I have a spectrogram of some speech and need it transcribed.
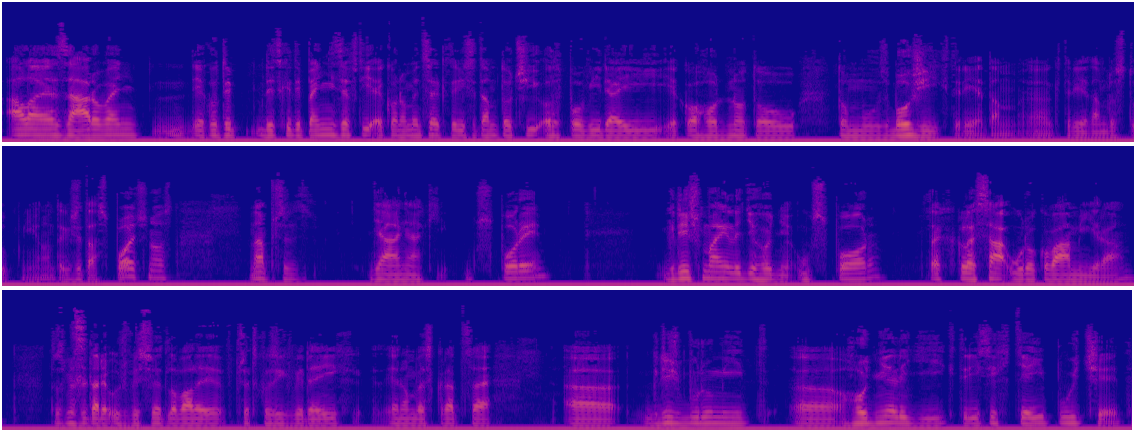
ale zároveň jako ty, vždycky ty peníze v té ekonomice, které se tam točí, odpovídají jako hodnotou tomu zboží, který je tam, který je tam dostupný. No. Takže ta společnost napřed dělá nějaký úspory. Když mají lidi hodně úspor, tak klesá úroková míra. To jsme si tady už vysvětlovali v předchozích videích, jenom ve zkratce. Eh, když budu mít eh, hodně lidí, kteří si chtějí půjčit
